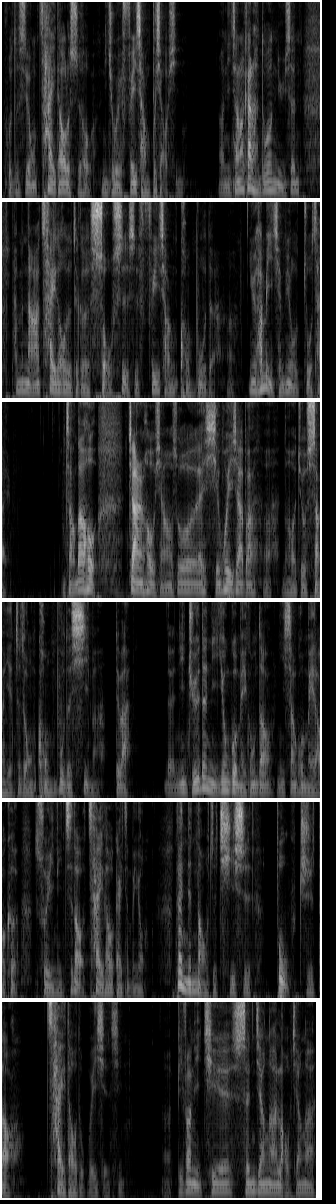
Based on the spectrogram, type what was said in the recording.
或者是用菜刀的时候，你就会非常不小心啊。你常常看到很多女生，她们拿菜刀的这个手势是非常恐怖的啊，因为她们以前没有做菜，长大后嫁人后想要说来贤惠一下吧啊，然后就上演这种恐怖的戏码，对吧？对，你觉得你用过美工刀，你上过美劳课，所以你知道菜刀该怎么用，但你的脑子其实不知道菜刀的危险性啊。比方你切生姜啊、老姜啊，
